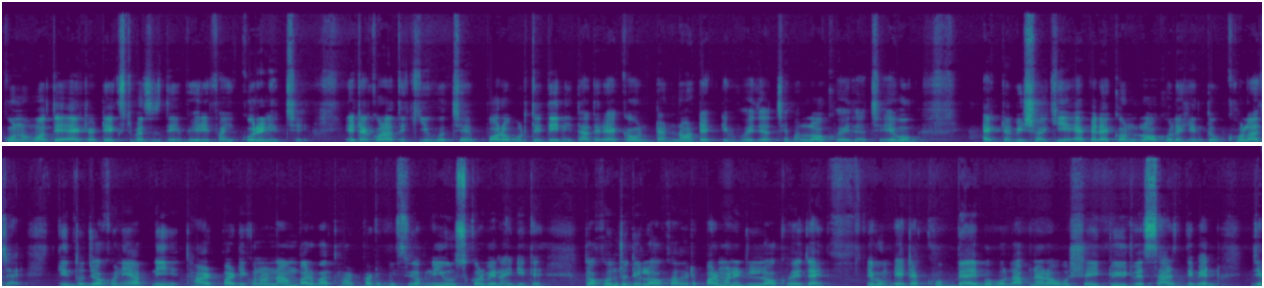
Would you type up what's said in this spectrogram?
কোনো মতে একটা টেক্সট মেসেজ দিয়ে ভেরিফাই করে নিচ্ছে। এটা করাতে কি হচ্ছে? পরবর্তী দিনই তাদের অ্যাকাউন্টটা নট অ্যাক্টিভ হয়ে যাচ্ছে বা লক হয়ে যাচ্ছে এবং একটা বিষয় কি অ্যাপেল অ্যাকাউন্ট লক হলে কিন্তু খোলা যায়। কিন্তু যখনই আপনি থার্ড পার্টি কোনো নাম্বার বা থার্ড পার্টি কিছু আপনি ইউজ করবেন আইডিতে তখন যদি লক হয়, এটা পারমানেন্টলি লক হয়ে যায় এবং এটা খুব ব্যয়বহুল। আপনারা অবশ্যই একটু ইউটিউবে সার্চ দেবেন যে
